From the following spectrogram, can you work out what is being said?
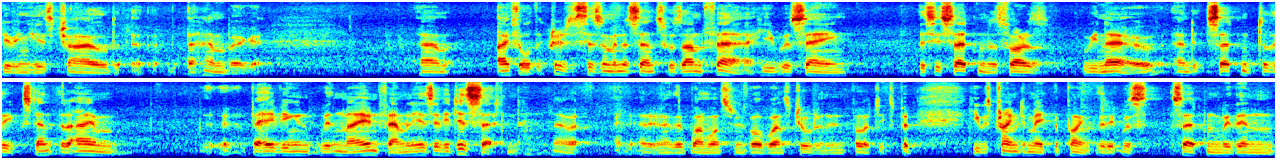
giving his child a, a hamburger. Um, I thought the criticism, in a sense, was unfair. He was saying, this is certain as far as we know, and it's certain to the extent that I am uh, behaving within my own family as if it is certain. Now, I, I don't know that one wants to involve one's children in politics, but he was trying to make the point that it was certain within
